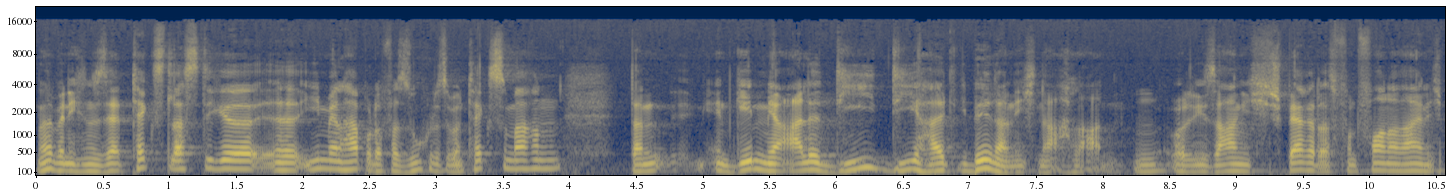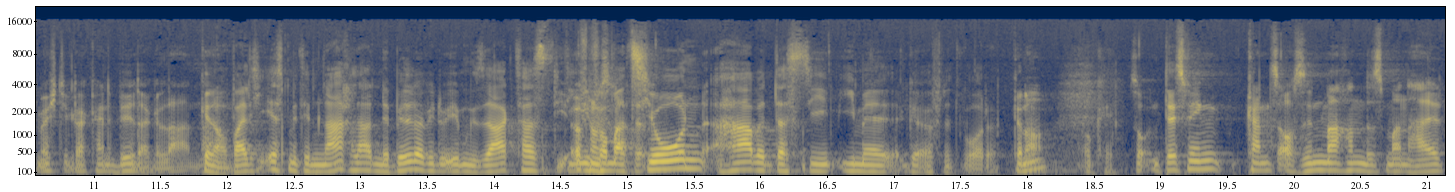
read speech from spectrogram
Ne, wenn ich eine sehr textlastige äh, E-Mail habe oder versuche, das über den Text zu machen, dann entgeben mir alle die, die halt die Bilder nicht nachladen. Mhm. Oder die sagen, ich sperre das von vornherein, ich möchte gar keine Bilder geladen Genau, haben. weil ich erst mit dem Nachladen der Bilder, wie du eben gesagt hast, die, die Information habe, dass die E-Mail geöffnet wurde. Genau. Mhm. Okay. So, und deswegen kann es auch Sinn machen, dass man halt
